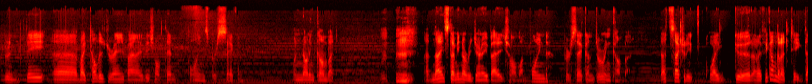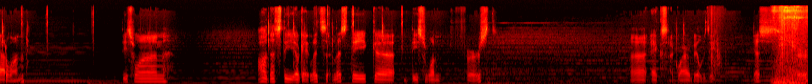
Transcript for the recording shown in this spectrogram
During the day, uh, vitality drained by an additional 10 points per second when not in combat. At night, stamina regenerated by additional 1 point per second during combat. That's actually quite good, and I think I'm gonna take that one. This one. Oh, that's the okay. Let's let's take uh, this one first. Uh, X acquire ability. Yes, sure.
